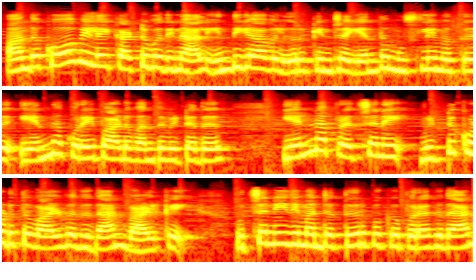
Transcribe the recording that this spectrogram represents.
அந்த கோவிலை கட்டுவதினால் இந்தியாவில் இருக்கின்ற எந்த முஸ்லிமுக்கு என்ன குறைபாடு வந்துவிட்டது? என்ன பிரச்சனை? விட்டு கொடுத்து வாழ்வதுதான் வாழ்க்கை. உச்சநீதிமன்ற தீர்ப்புக்கு பிறகுதான்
